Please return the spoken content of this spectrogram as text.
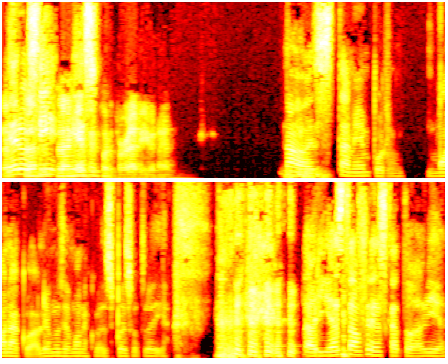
Es Pero plan, sí, plan es- F por Ferrari, ¿verdad? No, es también por Mónaco. Hablemos de Mónaco después otro día. La orilla está fresca todavía.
